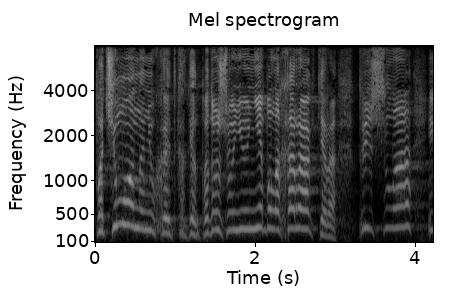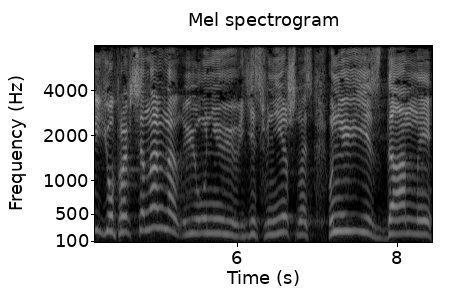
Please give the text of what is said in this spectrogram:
Почему она нюхает кокаин? Потому что у нее не было характера. Пришла ее профессионально, у нее есть внешность, у нее есть данные,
